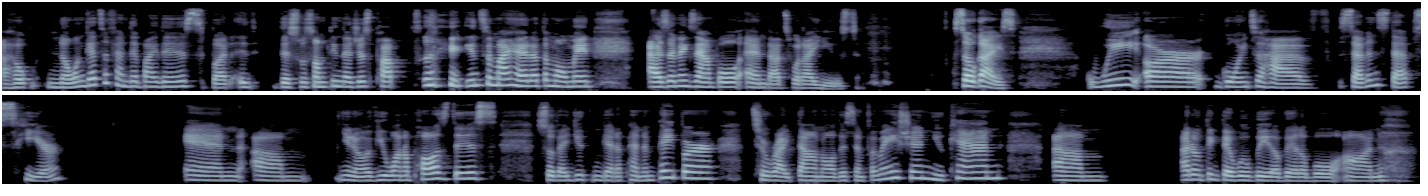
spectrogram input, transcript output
i hope no one gets offended by this but it, this was something that just popped into my head at the moment as an example and that's what i used. So guys we are going to have seven steps here and um you know if you want to pause this so that you can get a pen and paper to write down all this information you can. Um i don't think they will be available on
